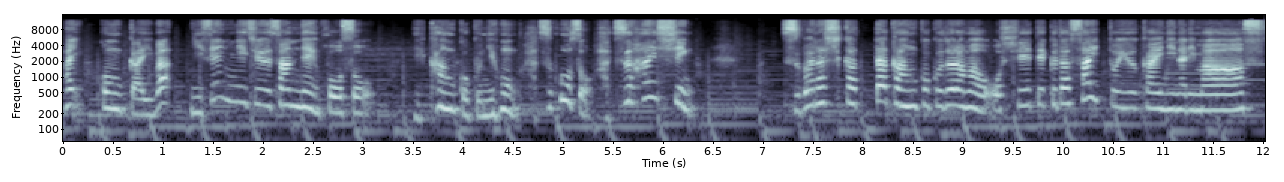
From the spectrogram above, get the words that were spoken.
はい今回は2023年放送韓国日本初放送初配信。素晴らしかった韓国ドラマを教えてくださいという回になります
